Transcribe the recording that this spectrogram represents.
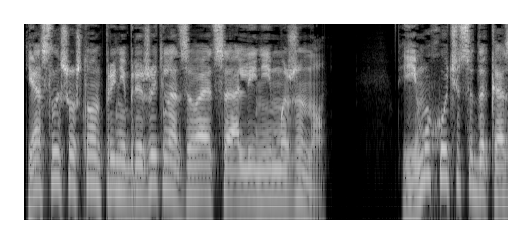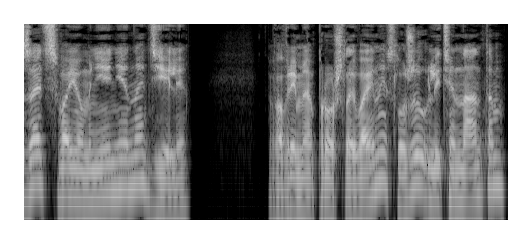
Я слышал, что он пренебрежительно отзывается о линии Мажино. Ему хочется доказать свое мнение на деле. Во время прошлой войны служил лейтенантом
